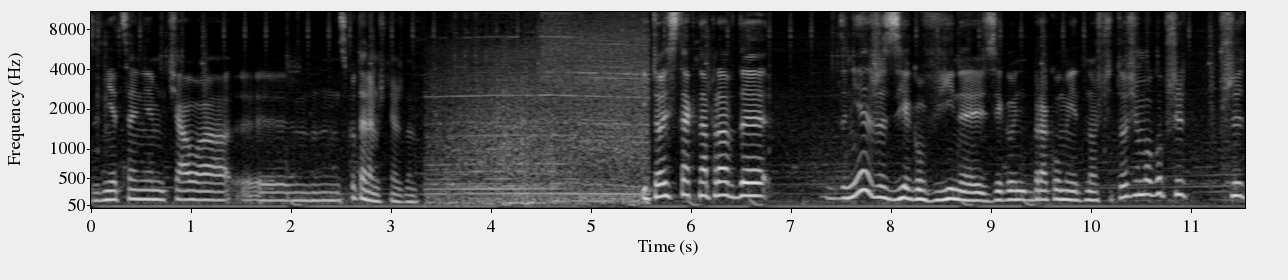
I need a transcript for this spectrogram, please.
zgnieceniem ciała e, skuterem śnieżnym. I to jest tak naprawdę nie, że z jego winy, z jego braku umiejętności, to się mogło przy, przy,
